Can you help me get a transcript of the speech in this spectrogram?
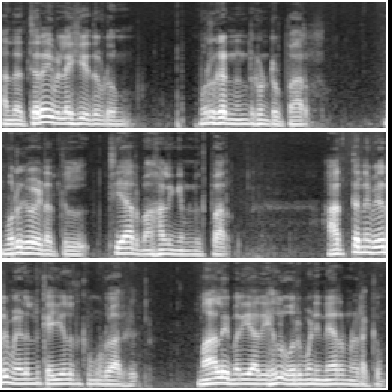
அந்த திரை விலகியதுவிடும் முருகன் நின்று கொண்டிருப்பார். முருகவிடத்தில் டிஆர் மகாலிங்கம் நிற்பார். அத்தனை பேரும் எழுந்து கையெழுத்து கும்பிடுவார்கள் மாலை மரியாதைகள் ஒரு மணி நேரம் நடக்கும்.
